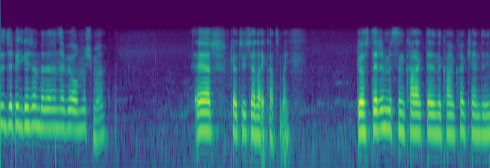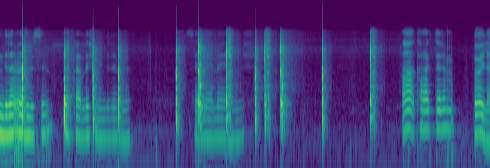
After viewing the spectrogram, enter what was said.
Sizce Bilgecan dedenin evi olmuş mu? Eğer kötüyse like atmayın. Gösterir misin karakterini kanka kendin indiremez misin? Yok kardeşim indiremiyor. SLM yazmış. Aa karakterim böyle.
